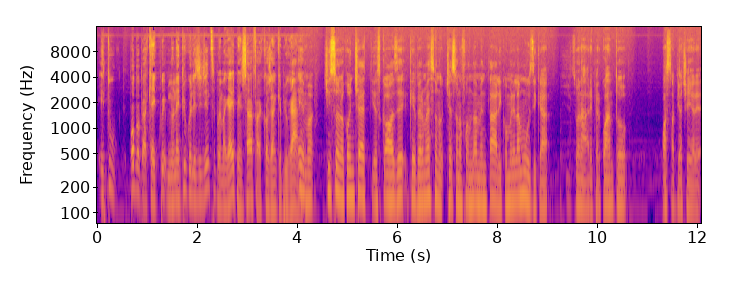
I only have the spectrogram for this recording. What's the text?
e tu, proprio perché non hai più quelle esigenze, puoi magari pensare a fare cose anche più grandi. Eh, ma ci sono concetti e cose che per me sono, cioè, sono fondamentali, come nella musica il suonare, per quanto possa piacere,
